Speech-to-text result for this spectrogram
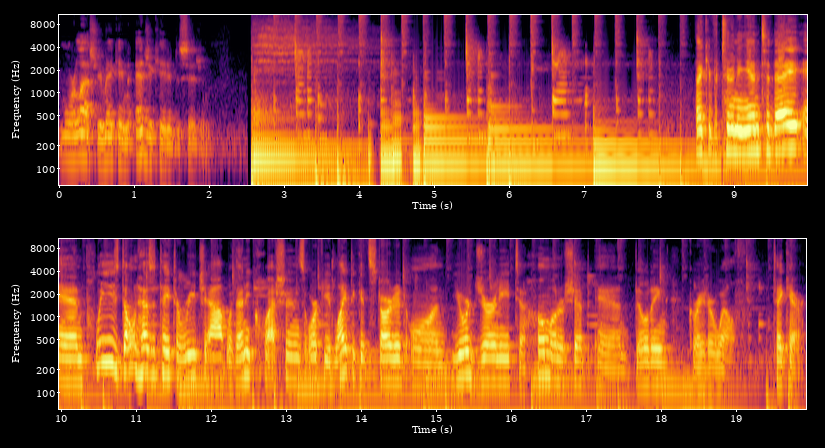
more or less, you're making an educated decision. Thank you for tuning in today, and please don't hesitate to reach out with any questions or if you'd like to get started on your journey to home ownership and building greater wealth. Take care.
